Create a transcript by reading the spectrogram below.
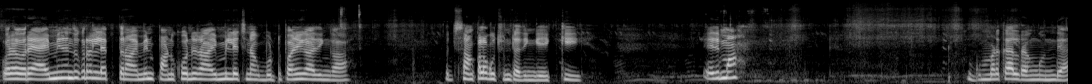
ఒరే ఒరే ఐ మీన్ ఎందుకు లేపుతాను ఐ మీన్ పనుకొని రా. ఐ మీన్ లేచి నాకు బొట్టు పని కాదు ఇంకా. వచ్చి సంకలో కూర్చుంటుంది ఇంక ఎక్కి. ఏది మా గుమ్మడికాయల రంగు ఉందా?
